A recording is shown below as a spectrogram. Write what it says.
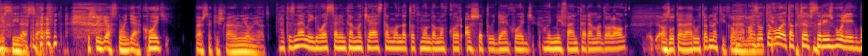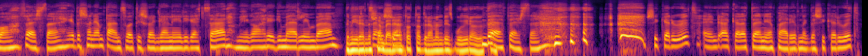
MC leszek. és így azt mondják, hogy Persze, kislányom, nyomjad. Hát ez nem így volt szerintem, hogyha ezt a mondatot mondom, akkor azt se tudják, hogy, hogy mi fánterem a dolog. Azóta elárultad nekik? Amúgy Azóta ki? voltak többször is bulikba, persze. Édesanyám táncolt is reggel négyig egyszer, még a régi Merlinben. De mi rendesen első... a drum and bass bulira őket? Be, persze. sikerült, el kellett tennie pár évnek, de sikerült.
